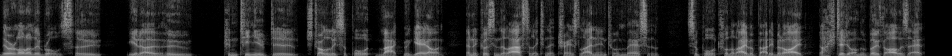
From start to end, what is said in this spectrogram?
there were a lot of Liberals who, you know, who continued to strongly support Mark McGowan. And of course, in the last election, that translated into a massive support for the Labor Party. But I, I did on the booth I was at,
